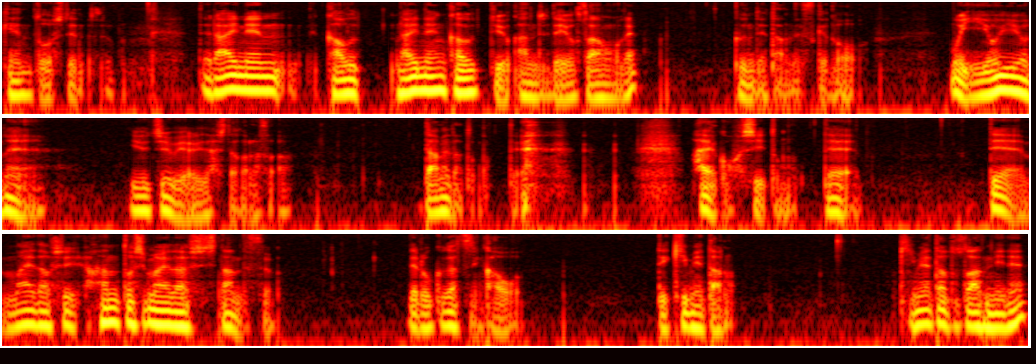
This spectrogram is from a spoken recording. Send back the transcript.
検討してんですよ。で、来年買う、来年買うっていう感じで予算をね、組んでたんですけど、もういよいよね、YouTube やりだしたからさ、ダメだと思って 早く欲しいと思って、で、前倒し、半年前倒ししたんですよ。で、6月に買おうって決めたの。決めた途端にね、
